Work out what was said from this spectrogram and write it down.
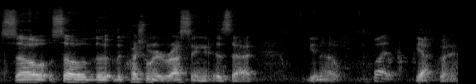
So, so the, the question we're addressing is that, you know, But yeah, go ahead.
